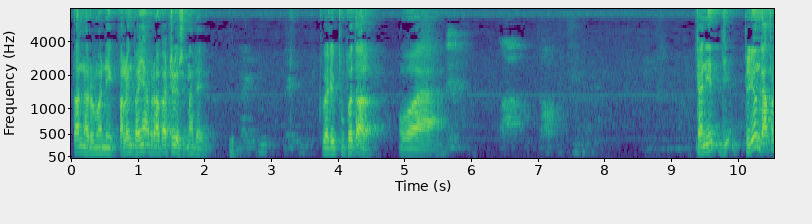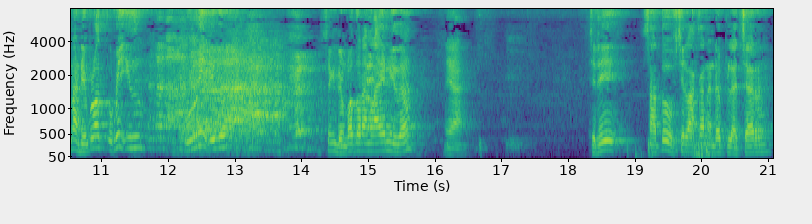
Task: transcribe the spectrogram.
Ton harmonik. Paling banyak berapa dus kemarin? 2000 botol. Wah. Dan itu, beliau nggak pernah demplot uri itu, uri itu, sing demplot orang lain gitu, ya. Jadi satu silahkan anda belajar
